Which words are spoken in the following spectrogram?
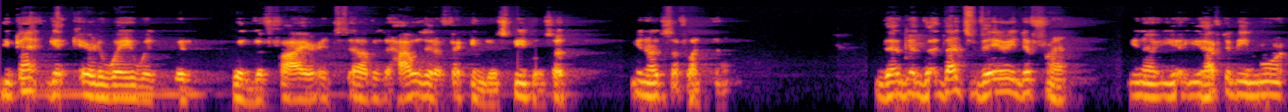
you can't get carried away with, with, with the fire itself. How is it affecting those people? So, you know, stuff like that. that, that that's very different. You know, you, you have to be more,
